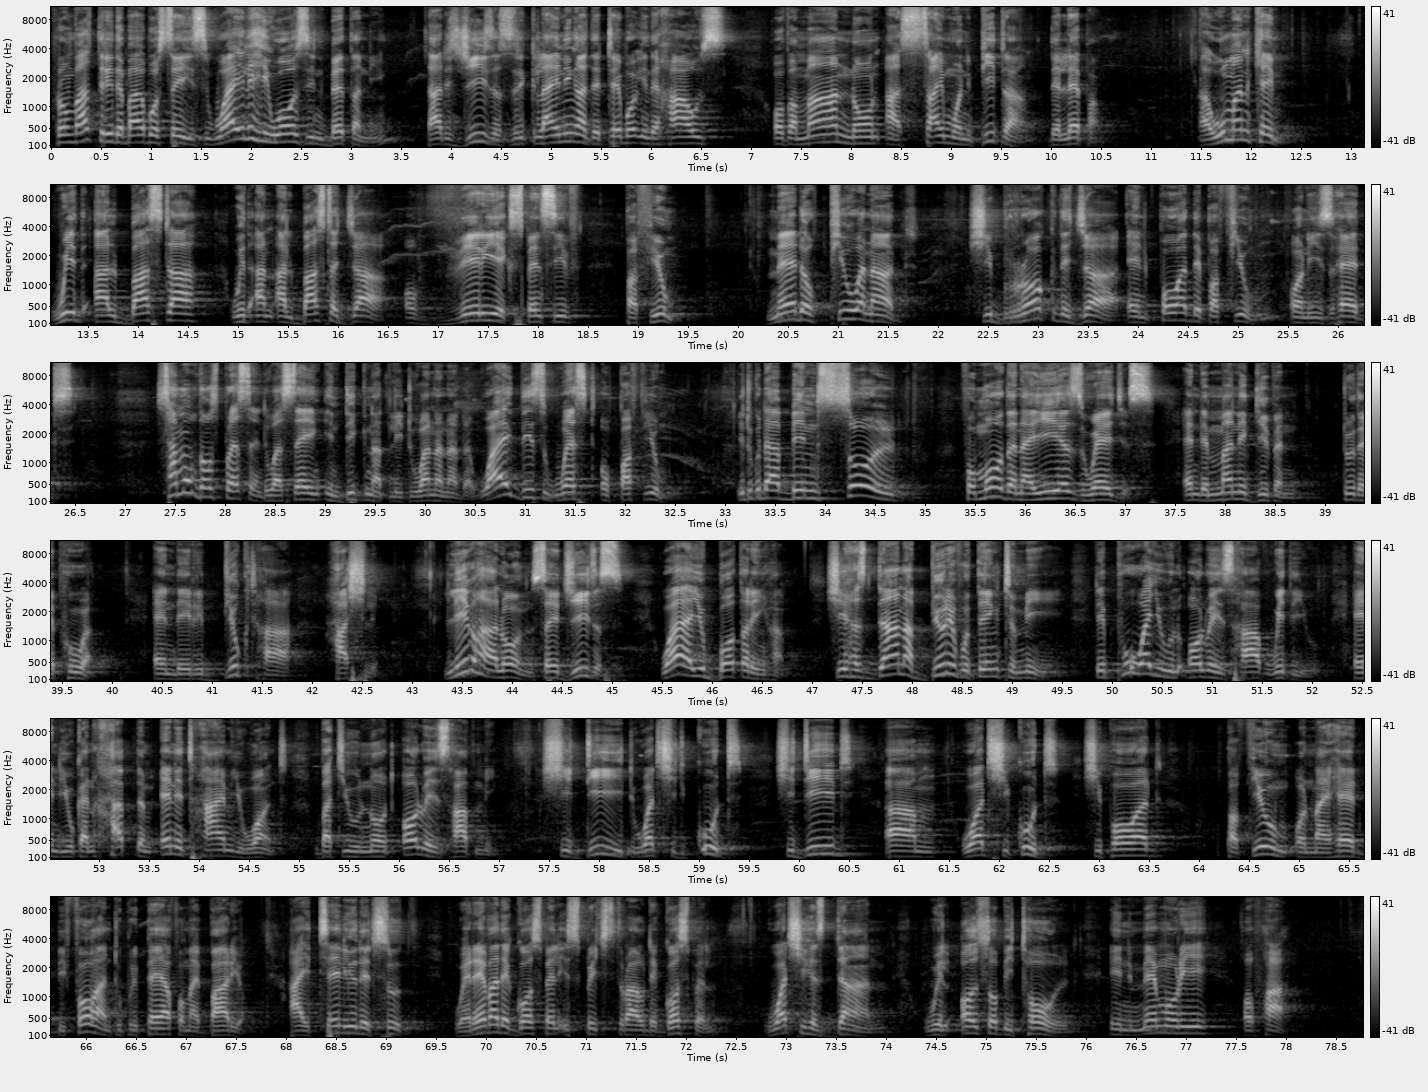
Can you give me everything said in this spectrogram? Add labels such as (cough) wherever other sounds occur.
From verse 3, the Bible says, While he was in Bethany, that is Jesus, reclining at the table in the house of a man known as Simon Peter the leper, a woman came with alabaster, with an alabaster jar of very expensive perfume made of pure nard. She broke the jar and poured the perfume on his head. Some of those present were saying indignantly to one another, Why this waste of perfume? It could have been sold for more than a year's wages and the money given to the poor. And they rebuked her harshly. Leave her alone, said Jesus. Why are you bothering her? She has done a beautiful thing to me. The poor you will always have with you, and you can help them anytime you want, but you will not always have me. She did what she could. She did um, what she could. She poured perfume on my head beforehand to prepare for my burial. I tell you the truth, wherever the gospel is preached throughout the gospel, what she has done will also be told in memory of her.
